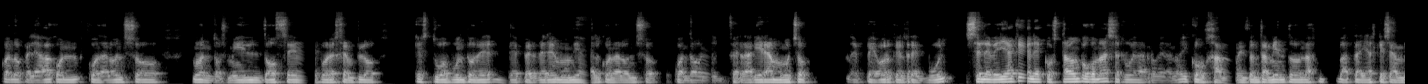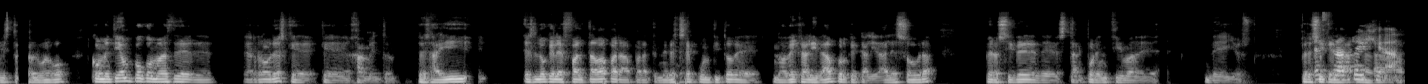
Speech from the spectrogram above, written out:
cuando peleaba con, con Alonso, bueno, en 2012, por ejemplo, estuvo a punto de, de perder el Mundial con Alonso, cuando Ferrari era mucho peor que el Red Bull, se le veía que le costaba un poco más ser rueda a rueda, ¿no? Y con Hamilton también todas las batallas que se han visto luego, cometía un poco más de, de errores que, que, Hamilton. Entonces ahí es lo que le faltaba para, para tener ese puntito de, no de calidad, porque calidad le sobra, pero sí de, de estar por encima de, de ellos. Pero sí Estrategia, que la, la,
